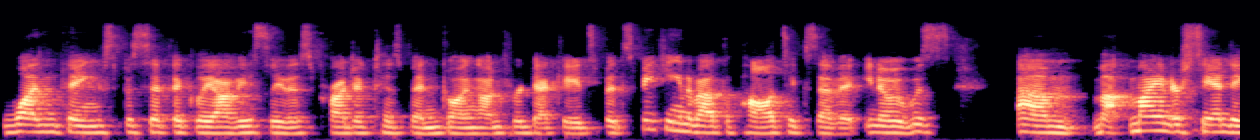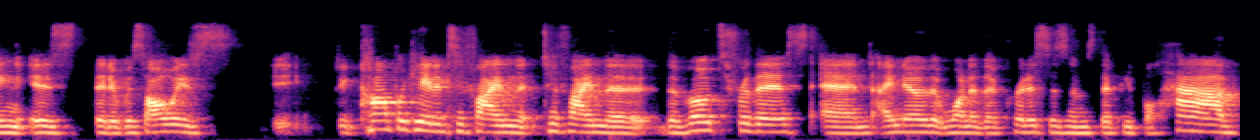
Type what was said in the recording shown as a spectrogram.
one thing specifically. Obviously, this project has been going on for decades, but speaking about the politics of it, you know, it was um, my, my, understanding is that it was always complicated to find the, to find the the votes for this and i know that one of the criticisms that people have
